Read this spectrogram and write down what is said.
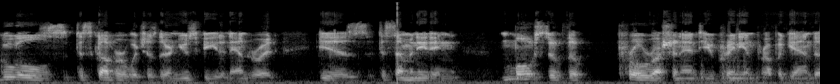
Google's Discover, which is their newsfeed in Android, is disseminating most of the pro-Russian, anti-Ukrainian propaganda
